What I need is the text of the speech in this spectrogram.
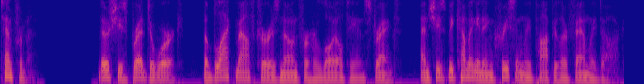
Temperament. Though she's bred to work, the blackmouth cur is known for her loyalty and strength, and she's becoming an increasingly popular family dog.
